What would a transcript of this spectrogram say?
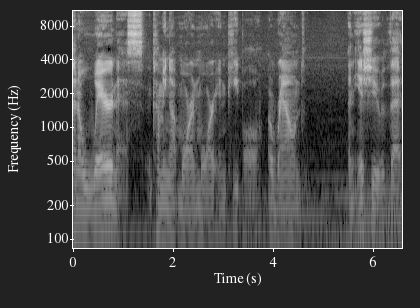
an awareness coming up more and more in people around an issue that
